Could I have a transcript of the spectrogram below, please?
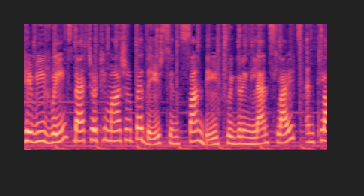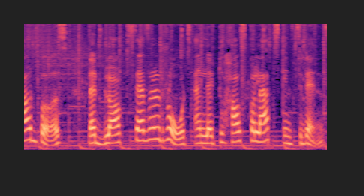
Heavy rains battered Himachal Pradesh since Sunday, triggering landslides and cloudbursts that blocked several roads and led to house collapse incidents.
